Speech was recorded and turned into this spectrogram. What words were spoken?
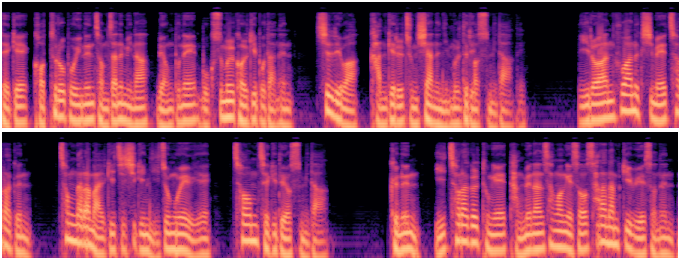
대개 겉으로 보이는 점잖음이나 명분에 목숨을 걸기보다는 실리와 간계를 중시하는 인물들이었습니다. 이러한 후한흑심의 철학은 청나라 말기 지식인 이종호에 의해 처음 제기되었습니다. 그는 이 철학을 통해 당면한 상황에서 살아남기 위해서는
